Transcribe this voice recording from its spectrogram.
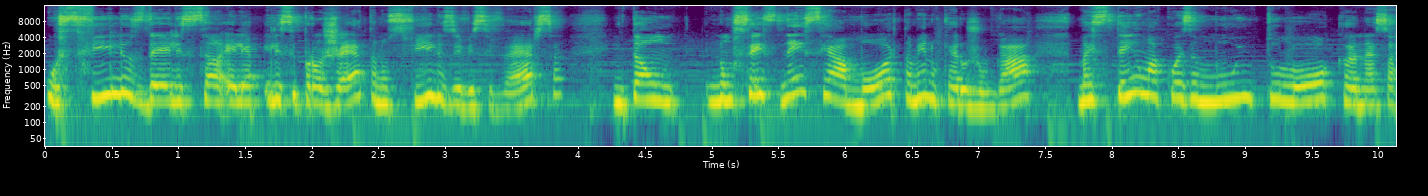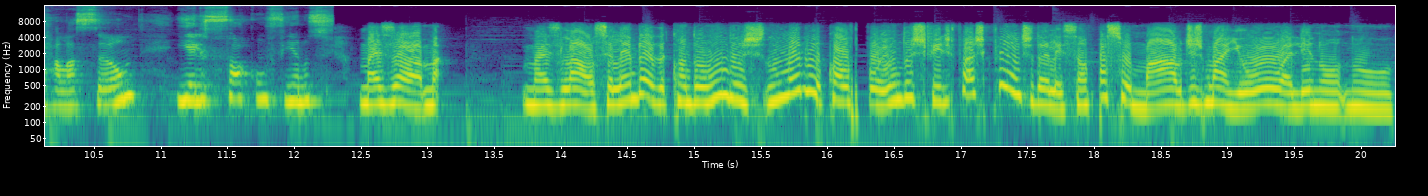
os filhos dele são. Ele, ele se projeta nos filhos e vice-versa. Então, não sei nem se é amor, também não quero julgar, mas tem uma coisa muito louca nessa relação e ele só confia nos filhos. Mas, ó, mas lá, você lembra quando um dos. Não lembro qual foi, um dos filhos, acho que foi antes da eleição, passou mal, desmaiou ali no, no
